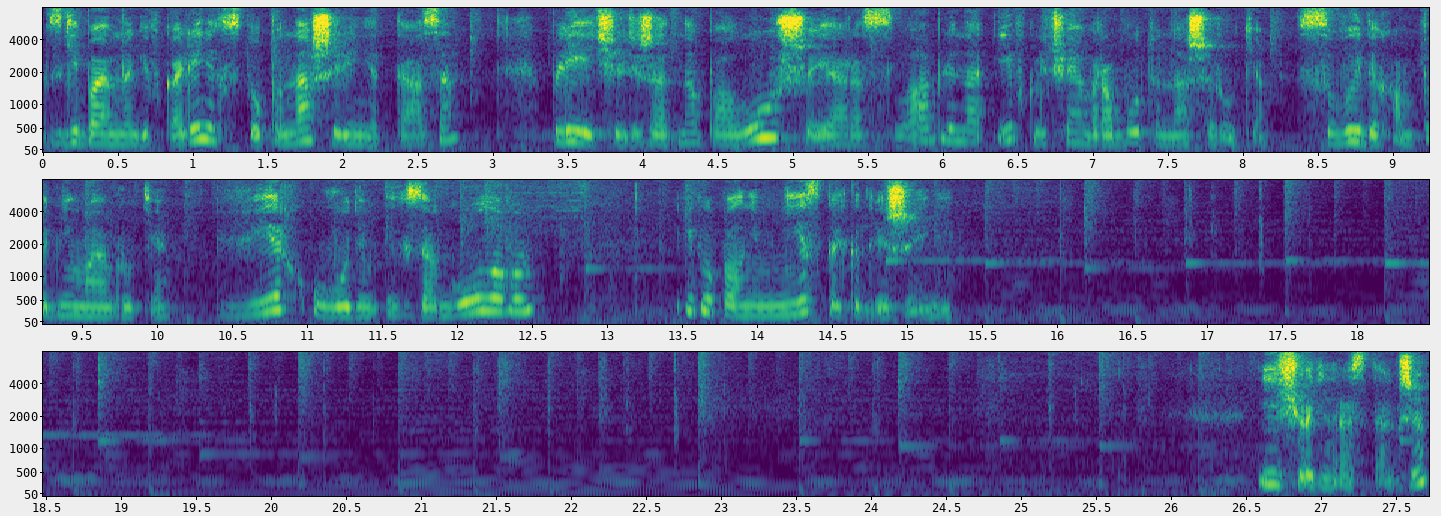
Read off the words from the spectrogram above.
Сгибаем ноги в коленях, стопы на ширине таза. Плечи лежат на полу, шея расслаблена и включаем в работу наши руки. С выдохом поднимаем руки вверх, уводим их за голову и выполним несколько движений. Еще один раз также.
